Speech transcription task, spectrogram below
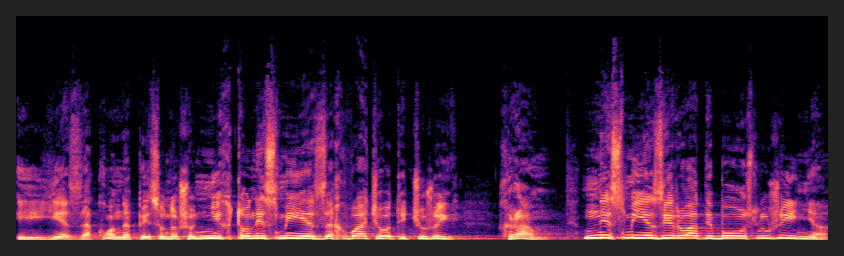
І є закон написано, що ніхто не сміє захвачувати чужий храм, не сміє зірвати богослужіння,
